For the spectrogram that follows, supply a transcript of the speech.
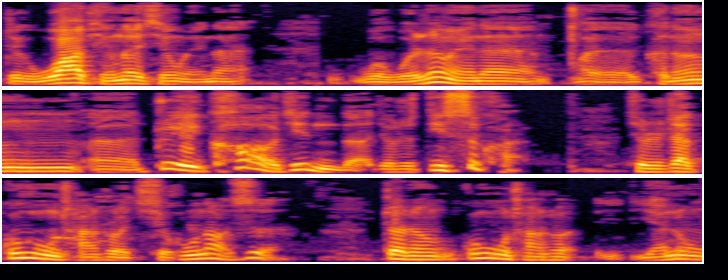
这个吴阿平的行为呢？我我认为呢，呃，可能呃最靠近的就是第四款，就是在公共场所起哄闹事，造成公共场所严重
